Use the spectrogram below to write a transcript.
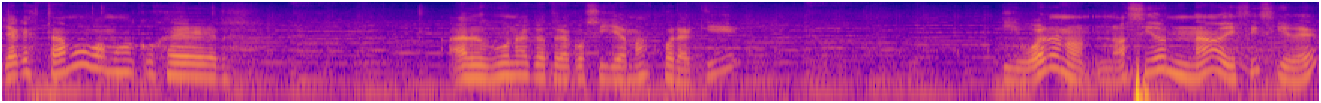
ya que estamos, vamos a coger alguna que otra cosilla más por aquí. Y bueno, no, no ha sido nada difícil, ¿eh?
